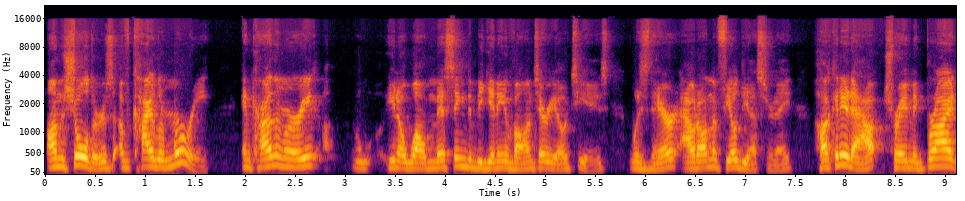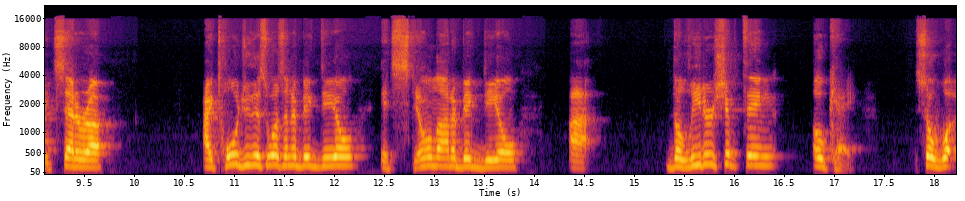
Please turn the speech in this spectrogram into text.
on the shoulders of Kyler Murray. And Kyler Murray, you know, while missing the beginning of voluntary OTAs, was there out on the field yesterday, hucking it out. Trey McBride, etc. I told you this wasn't a big deal. It's still not a big deal. Uh, the leadership thing, okay. So what?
